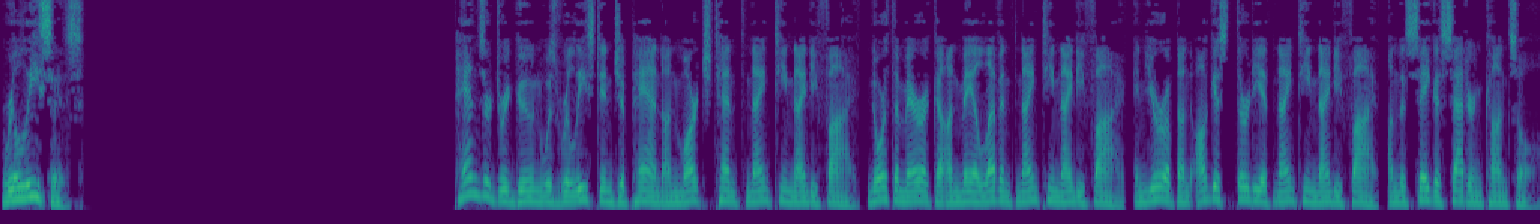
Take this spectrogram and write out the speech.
Releases Panzer Dragoon was released in Japan on March 10, 1995, North America on May 11, 1995, and Europe on August 30, 1995, on the Sega Saturn console.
